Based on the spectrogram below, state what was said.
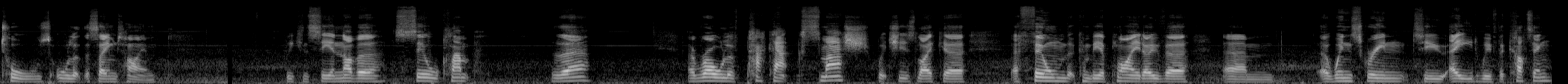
tools all at the same time. We can see another seal clamp there. A roll of Pack-Ax Smash, which is like a, a film that can be applied over um, a windscreen to aid with the cutting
